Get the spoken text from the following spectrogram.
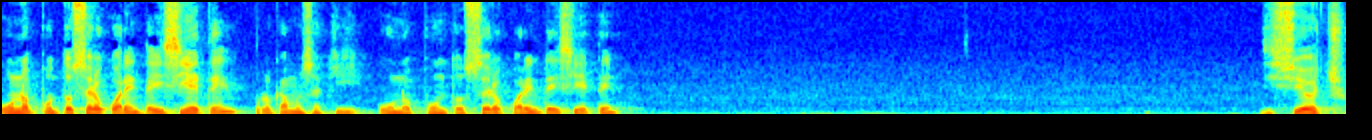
1.047, colocamos aquí 1.047. 18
